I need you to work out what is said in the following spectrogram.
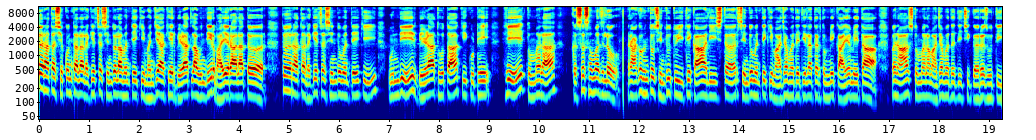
तर आता शकुंतला लगेच सिंधूला म्हणते की म्हणजे अखेर बिळातला उंदीर बाहेर आला तर? तर आता लगेच सिंधू म्हणते की उंदीर बिळात होता की कुठे? हे तुम्हाला कसं समजलं? राघव म्हणतो सिंधू तू इथे का आलीस? तर सिंधू म्हणते की माझ्या मदतीला तर तुम्ही कायम येता पण आज तुम्हाला माझ्या मदतीची गरज होती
